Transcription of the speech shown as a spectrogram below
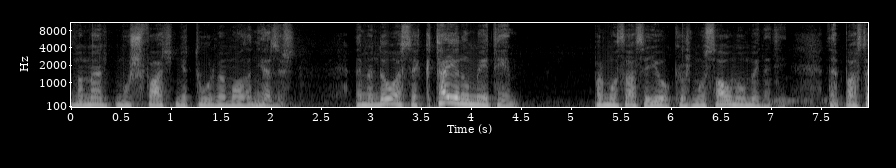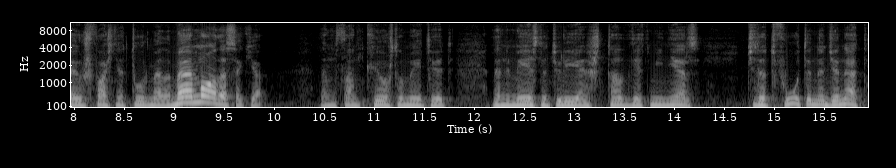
një moment mu shfaq një turmë e madhe njerëzish. Dhe mendova se këta janë ummeti im. Por mu tha se jo, ky është Musau me ummetin e tij. Dhe pastaj u shfaq një turmë edhe më e madhe se kjo. Dhe më thanë, ky është ummeti yt dhe në mesin e tyre janë 70000 njerëz që do të futen në xhenet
